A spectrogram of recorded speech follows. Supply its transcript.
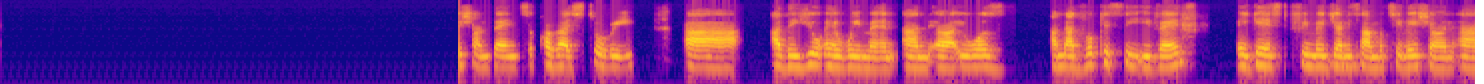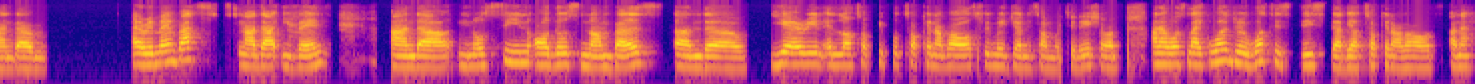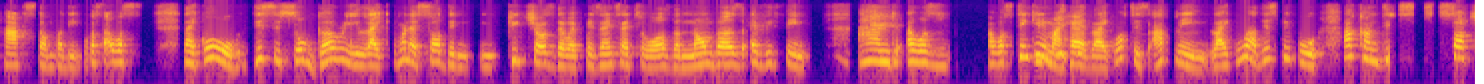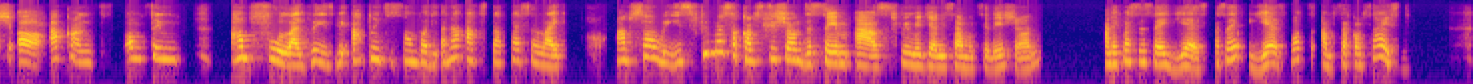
then to cover a story uh, at the UN Women, and uh, it was an advocacy event against female genital mutilation. And um, I remember another event, and uh, you know, seeing all those numbers and uh, hearing a lot of people talking about female genital mutilation. And I was like wondering, what is this that they are talking about? And I asked somebody because I was like, oh, this is so gory. Like when I saw the pictures that were presented to us, the numbers, everything. And I was I was thinking in my head, like, what is happening? Like, who are these people? How can this such uh how can something harmful like this be happening to somebody? And I asked that person, like, I'm sorry, is female circumcision the same as female genital mutilation? And the person said, yes. I said, yes, but I'm circumcised.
